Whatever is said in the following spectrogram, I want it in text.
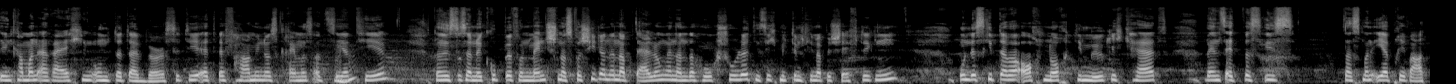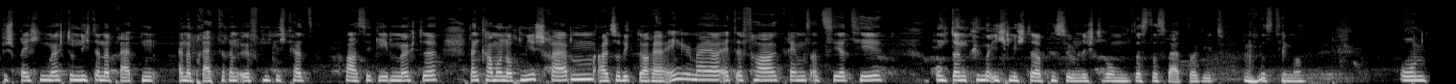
Den kann man erreichen unter diversity.fh-kremers.at. Mhm. Dann ist das eine Gruppe von Menschen aus verschiedenen Abteilungen an der Hochschule, die sich mit dem Thema beschäftigen. Und es gibt aber auch noch die Möglichkeit, wenn es etwas ist, das man eher privat besprechen möchte und nicht einer breiten, einer breiteren Öffentlichkeit quasi geben möchte, dann kann man auch mir schreiben, also Victoria Engelmeier, fh, kremers.at und dann kümmere ich mich da persönlich drum, dass das weitergeht, mhm. das Thema. Und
